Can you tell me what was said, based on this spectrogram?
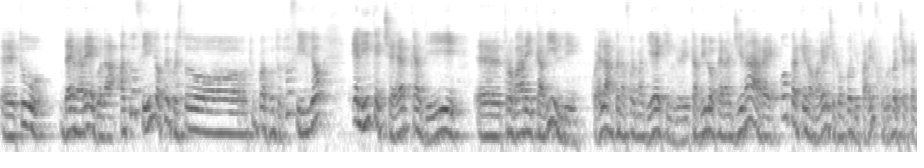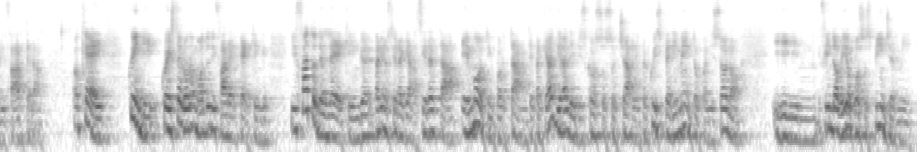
eh, tu dai una regola a tuo figlio, poi questo, poi appunto tuo figlio è lì che cerca di eh, trovare i cavilli, quella è anche una forma di hacking, il cavillo per aggirare, o perché no, magari cerca un po' di fare il furbo e cerca di fartela. Ok? Quindi questo è il loro modo di fare hacking. Il fatto dell'hacking per i nostri ragazzi in realtà è molto importante perché al di là del discorso sociale, per cui sperimento quali sono i, fin dove io posso spingermi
